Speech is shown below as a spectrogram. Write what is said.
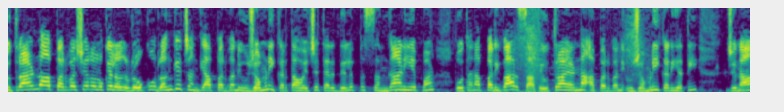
ઉત્તરાયણનો આ પર્વ છે લોકો લોકો રંગે ચંગે આ પર્વની ઉજવણી કરતા હોય છે. ત્યારે દિલીપ સંઘાણીએ પણ પોતાના પરિવાર સાથે ઉત્તરાયણના આ પર્વની ઉજવણી કરી હતી. જેના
